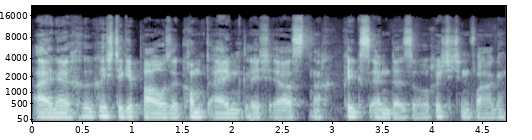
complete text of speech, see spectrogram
eine richtige Pause kommt eigentlich erst nach Kriegsende so richtig in Frage.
